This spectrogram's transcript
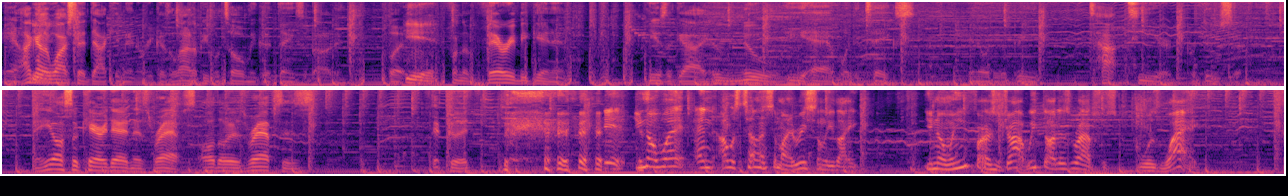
And I gotta Yeah. watch that documentary because a lot of people told me good things about it. But Yeah. from the very beginning, he was a guy who knew he had what it takes in order to be top tier producer. And he also carried that in his raps, although his raps is they're good. Yeah, you know what? And I was telling somebody recently, like, you know, when he first dropped, we thought his raps was, was whack.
